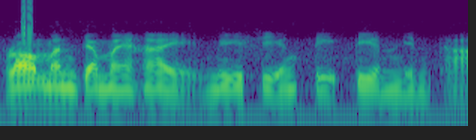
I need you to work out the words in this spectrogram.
เพราะมันจะไม่ให้มีเสียงติเตียนนินทา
